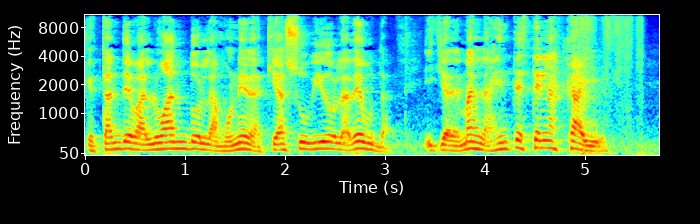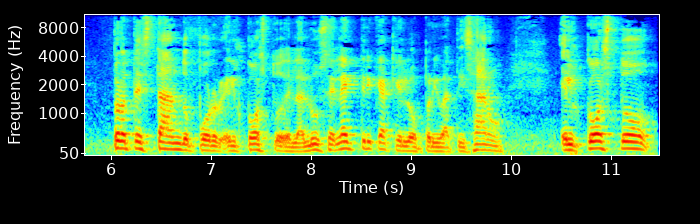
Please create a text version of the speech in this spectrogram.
que están devaluando la moneda, que ha subido la deuda y que además la gente esté en las calles protestando por el costo de la luz eléctrica que lo privatizaron, el costo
